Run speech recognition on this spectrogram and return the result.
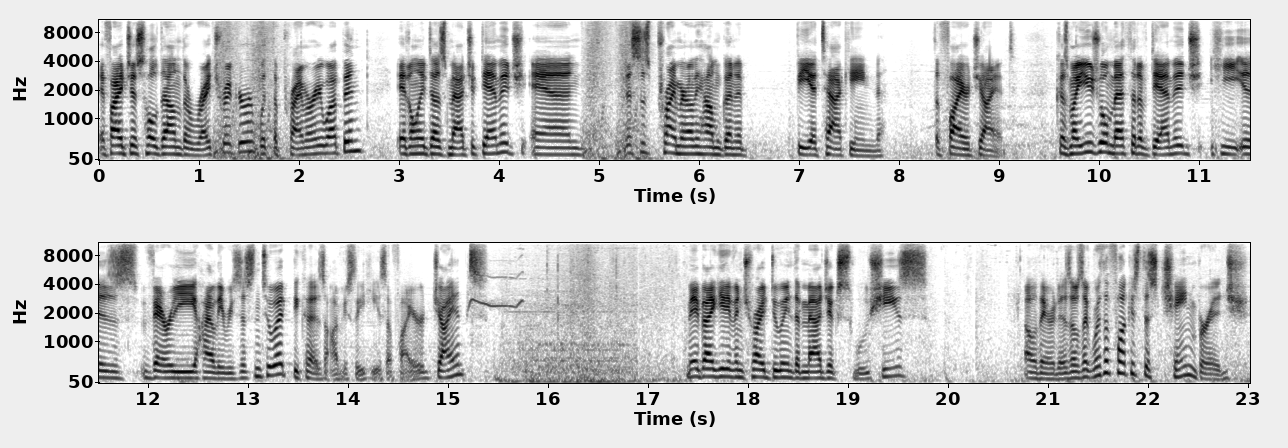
If I just hold down the right trigger with the primary weapon, it only does magic damage, and this is primarily how I'm going to be attacking the fire giant. Because my usual method of damage, he is very highly resistant to it, because obviously he's a fire giant. Maybe I could even try doing the magic swooshies. Oh, there it is. I was like, where the fuck is this chain bridge?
